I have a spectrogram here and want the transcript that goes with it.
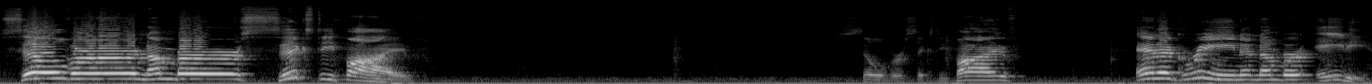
Silver number 65. Silver 65. And a green number 80.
